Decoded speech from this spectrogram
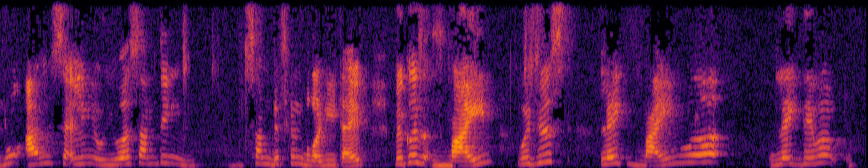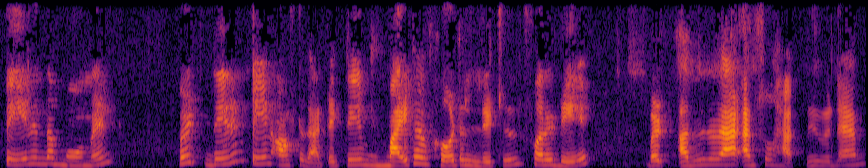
no. I'm telling you, you are something, some different body type because mine were just like mine were like they were pain in the moment, but they didn't pain after that. Like they might have hurt a little for a day, but other than that, I'm so happy with them.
